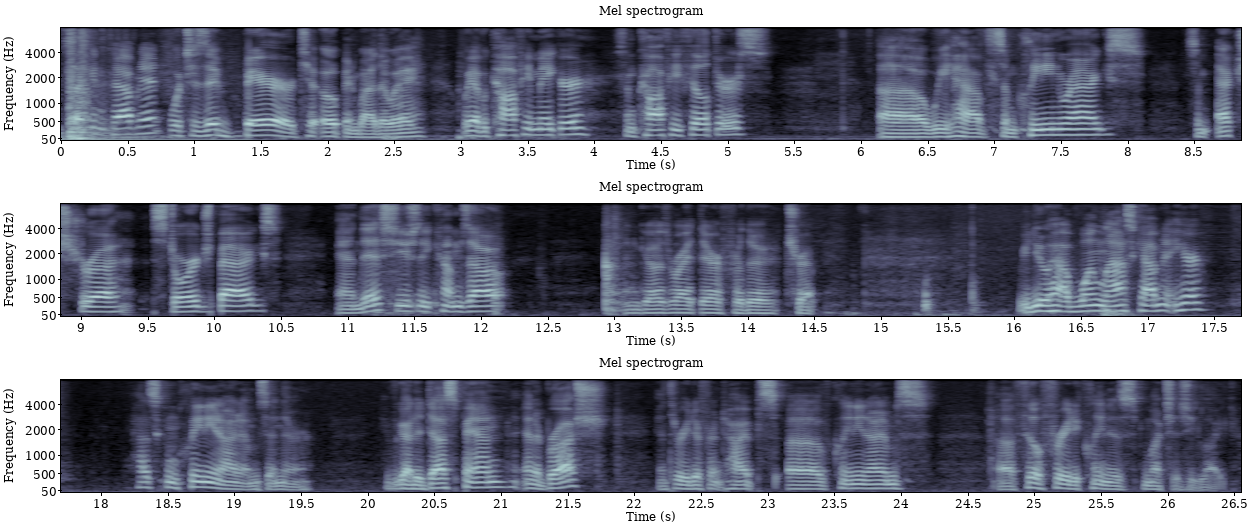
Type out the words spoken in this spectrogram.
Second cabinet, which is a bear to open, by the way. We have a coffee maker, some coffee filters. Uh, we have some cleaning rags, some extra storage bags, and this usually comes out and goes right there for the trip. We do have one last cabinet here. Has some cleaning items in there. You've got a dustpan and a brush and three different types of cleaning items. Uh, feel free to clean as much as you like.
